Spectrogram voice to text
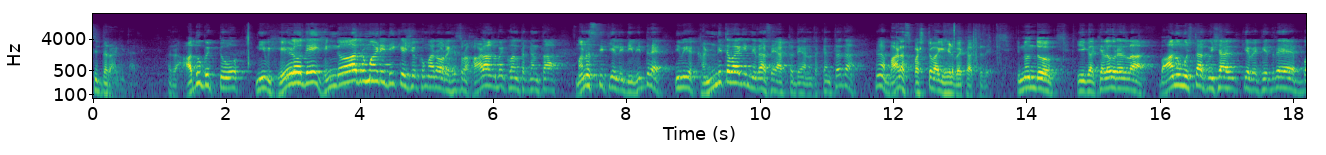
ಸಿದ್ಧರಾಗಿದ್ದಾರೆ. ಅದು ಬಿಟ್ಟು ನೀವು ಹೇಳೋದೇ ಹೆಂಗಾದರೂ ಮಾಡಿ ಡಿ ಕೆ ಶಿವಕುಮಾರ್ ಅವರ ಹೆಸರು ಹಾಳಾಗಬೇಕು ಅಂತಕ್ಕಂಥ ಮನಸ್ಥಿತಿಯಲ್ಲಿ ನೀವಿದ್ದರೆ ನಿಮಗೆ ಖಂಡಿತವಾಗಿ ನಿರಾಸೆ ಆಗ್ತದೆ ಅನ್ನತಕ್ಕಂಥದ್ದು ಭಾಳ ಸ್ಪಷ್ಟವಾಗಿ ಹೇಳಬೇಕಾಗ್ತದೆ. ಇನ್ನೊಂದು, ಈಗ ಕೆಲವರೆಲ್ಲ ಬಾನು ಮುಷ್ತಾಕ್ ವಿಷಯಕ್ಕೆ ಬೇಕಿದ್ದರೆ ಬ,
